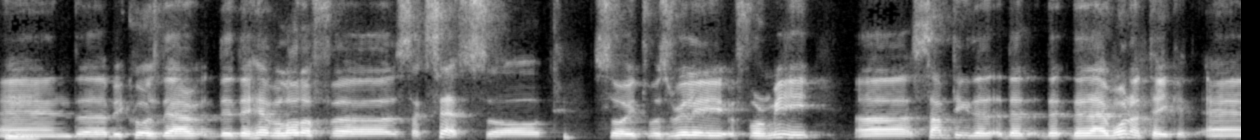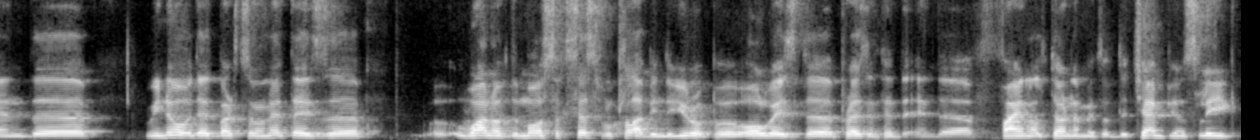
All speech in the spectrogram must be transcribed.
Mm. and uh, because they are they, they have a lot of uh, success so so it was really for me uh, something that, that, that, that I want to take it and we know that Barceloneta is uh, one of the most successful club in the Europe, uh, always the present in the, in the, final tournament of the Champions League.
